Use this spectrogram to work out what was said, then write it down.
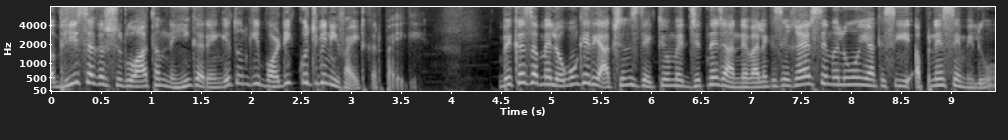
अभी से अगर शुरुआत हम नहीं करेंगे तो उनकी बॉडी कुछ भी नहीं फाइट कर पाएगी। बिकॉज़ अब मैं लोगों के रिएक्शन देखती हूँ, मैं जितने जानने वाले, किसी गैर से मिलूँ या किसी अपने से मिलूँ,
